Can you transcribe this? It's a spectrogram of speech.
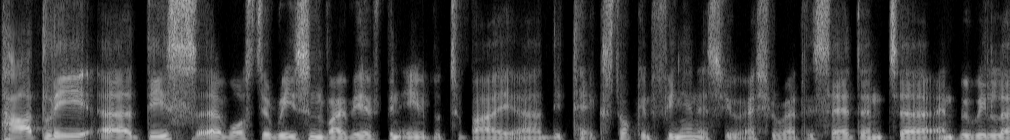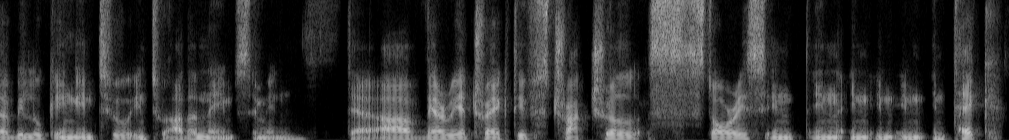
partly uh, this uh, was the reason why we have been able to buy uh, the tech stock Infineon, as you as you rightly said, and uh, and we will uh, be looking into into other names. I mean, there are very attractive structural stories in in in in, in tech.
